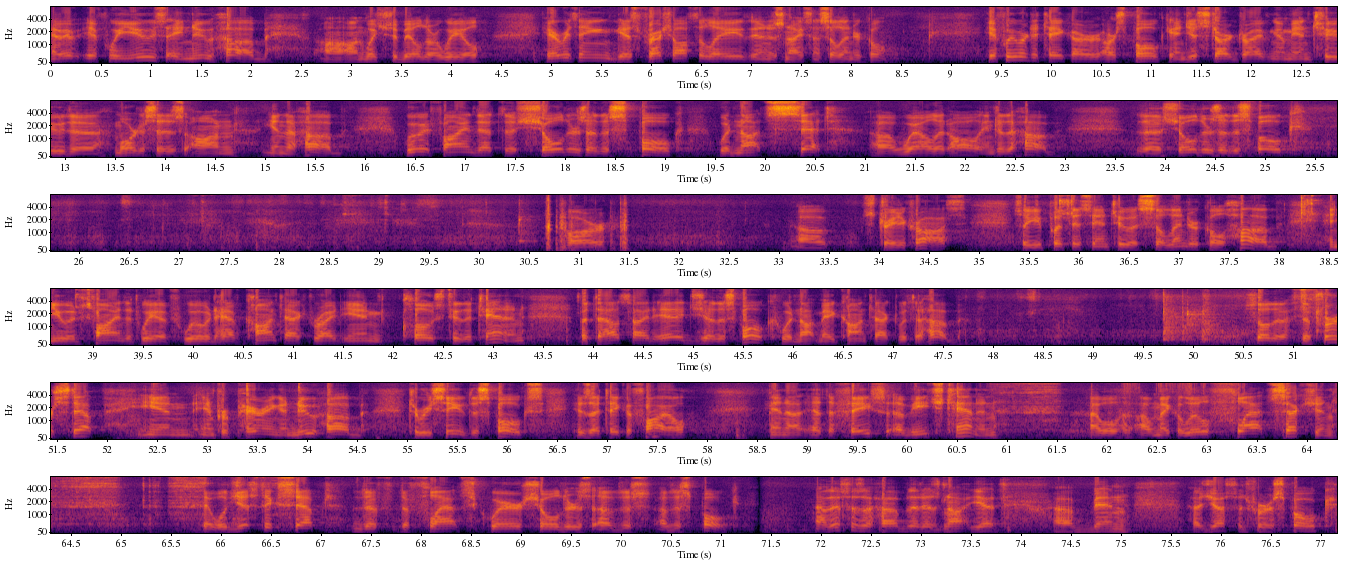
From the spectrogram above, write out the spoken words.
Now if, if we use a new hub on which to build our wheel, everything is fresh off the lathe and is nice and cylindrical. If we were to take our, our spoke and just start driving them into the mortises on in the hub, we would find that the shoulders of the spoke would not set uh, well at all into the hub. The shoulders of the spoke are uh, straight across. So you put this into a cylindrical hub and you would find that we, have, we would have contact right in close to the tenon, but the outside edge of the spoke would not make contact with the hub. So the, the first step in, in preparing a new hub to receive the spokes is I take a file and uh, at the face of each tenon I will I'll make a little flat section that will just accept the, the flat square shoulders of this of the spoke. Now this is a hub that has not yet uh, been adjusted for a spoke.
